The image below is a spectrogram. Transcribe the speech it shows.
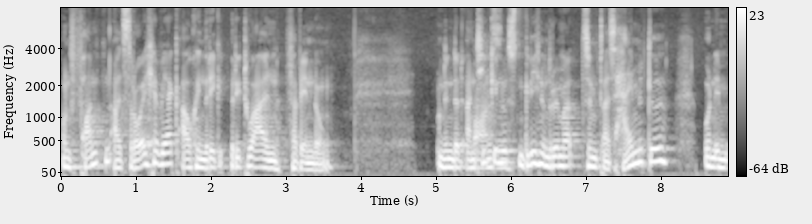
und fanden als Räucherwerk auch in Ri- Ritualen Verwendung. Und in der Antike Wahnsinn. nutzten Griechen und Römer Zimt als Heilmittel und im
